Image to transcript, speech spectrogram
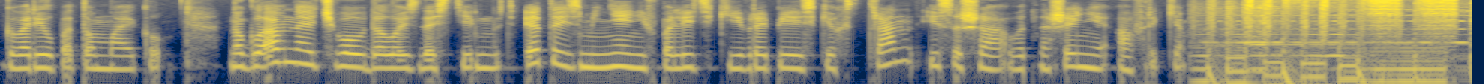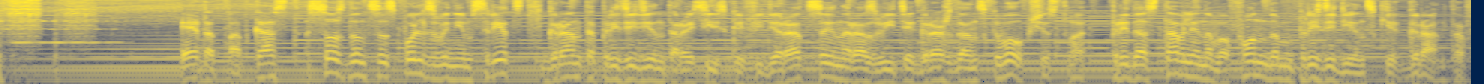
говорил потом Майкл. Но главное, чего удалось достигнуть, это изменений в политике европейских стран и США в отношении Африки. Этот подкаст создан с использованием средств гранта президента Российской Федерации на развитие гражданского общества, предоставленного Фондом президентских грантов.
